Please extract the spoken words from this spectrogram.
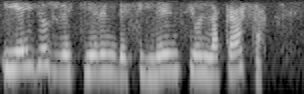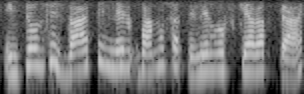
y ellos requieren de silencio en la casa. Entonces va a tener, vamos a tenernos que adaptar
